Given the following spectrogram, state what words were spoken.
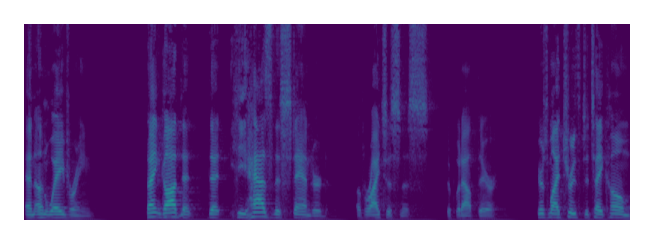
and unwavering. Thank God that, that He has this standard of righteousness to put out there. Here's my truth to take home.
